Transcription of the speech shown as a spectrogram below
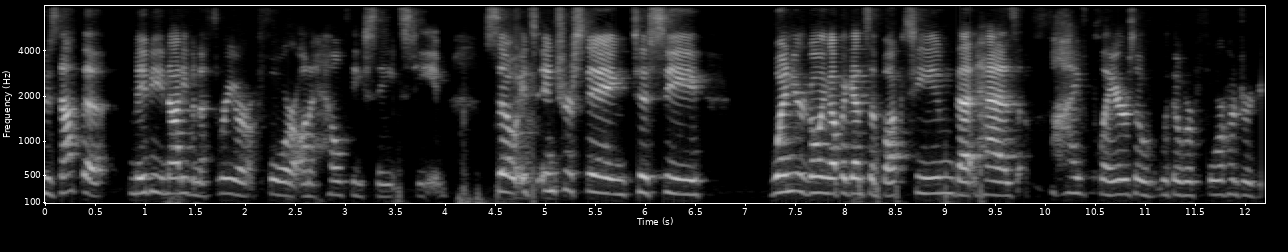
who's not the maybe not even a three or a four on a healthy Saints team. So it's interesting to see when you're going up against a Buck team that has five players with over 400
